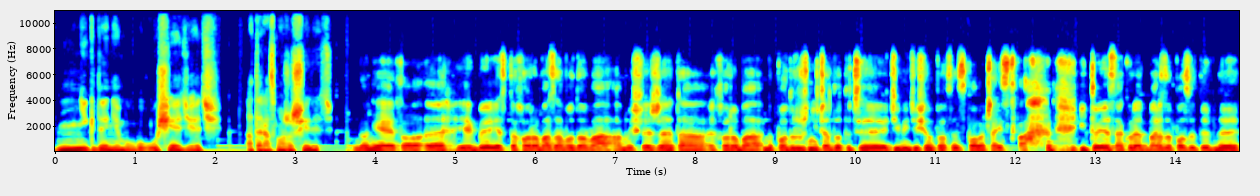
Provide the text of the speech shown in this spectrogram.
nigdy nie mógł usiedzieć. A teraz możesz siedzieć? No nie, to e, jakby jest to choroba zawodowa, a myślę, że ta choroba no, podróżnicza dotyczy 90% społeczeństwa. I tu jest akurat bardzo pozytywny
